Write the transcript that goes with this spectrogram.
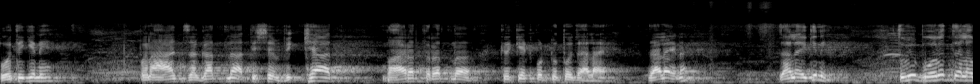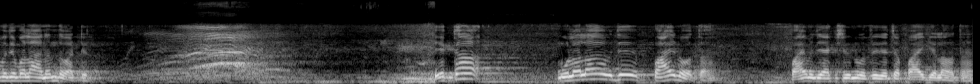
होती की नाही? पण आज जगातला अतिशय विख्यात भारतरत्न क्रिकेटपटू तो झाला आहे झाला आहे ना? झाला आहे की नाही? तुम्ही बोलत त्याला म्हणजे मला आनंद वाटेल. एका मुलाला म्हणजे पाय नव्हता. पाय म्हणजे ॲक्सिडेंटमध्ये त्याचा पाय गेला होता.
